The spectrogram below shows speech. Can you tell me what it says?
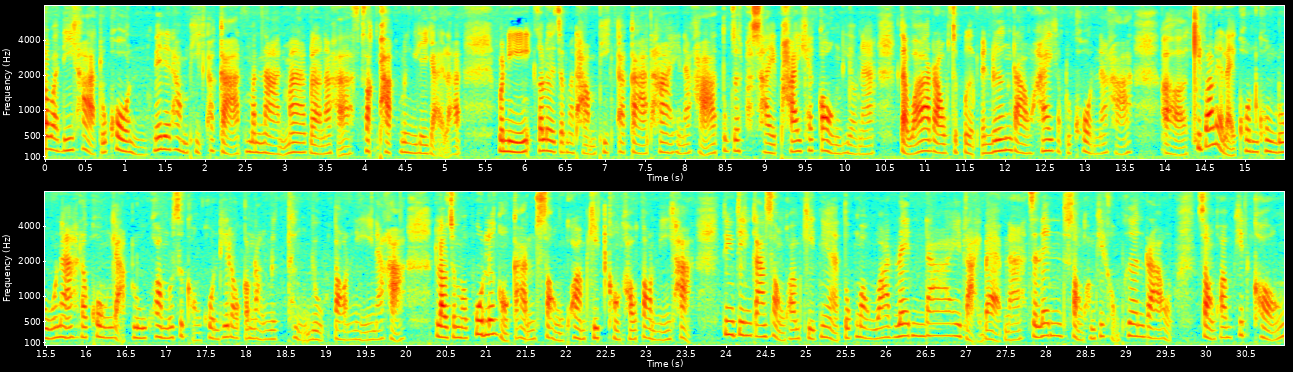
สวัสดีค่ะทุกคนไม่ได้ทำพริกอากาศมานานมากแล้วนะคะ สักพักหนึ่งใหญ่ ๆ แล้ว วันนี้ก็เลยจะมาทำพริกอากาศให้นะคะตุกจะใช้ไพ่แค่กล่องเดียวนะ แต่ว่าเราจะเปิดเป็นเรื่องราวให้กับทุกคนนะคะคิดว่าหลาย ๆ คนคงรู้นะ แล้วคงอยากรู้ความรู้สึกของคนที่เรากำลังนึกถึงอยู่ตอนนี้นะคะ เราจะมาพูดเรื่องของการส่องความคิดของเขาตอนนี้ค่ะ จริง ๆ การส่องความคิดเนี่ยตุกมองว่าเล่นได้หลายแบบนะ จะเล่นส่องความคิดของเพื่อนเราส่องความคิดของ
